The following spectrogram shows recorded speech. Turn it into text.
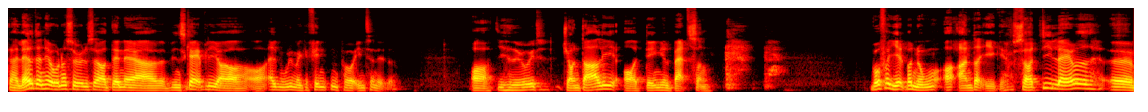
der har lavet den her undersøgelse, og den er videnskabelig og, og alt muligt. Man kan finde den på internettet. Og de hedder jo et John Darley og Daniel Batson. Hvorfor hjælper nogen og andre ikke? Så de lavede øh,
